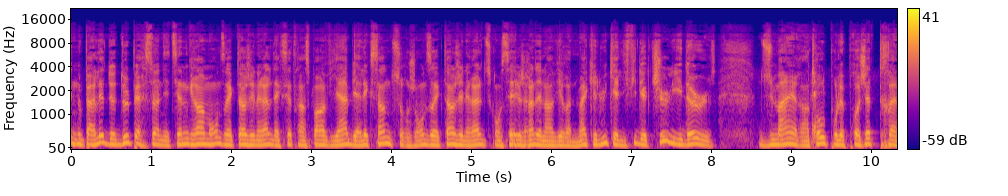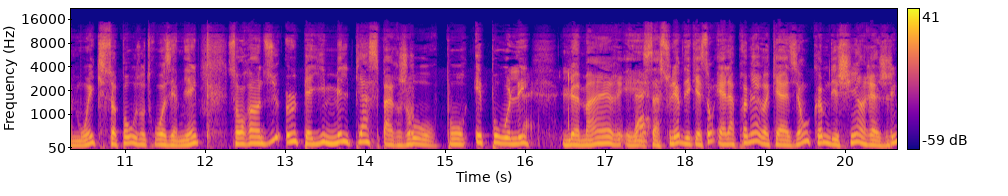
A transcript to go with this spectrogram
nous parlait de deux personnes, Étienne Grandmont, directeur général d'Accès Transport Viable, et Alexandre Turgeon, directeur général du Conseil régional de l'environnement, que lui qualifie de cheerleaders du maire, entre autres pour le projet de tramway qui s'oppose au troisième lien, sont rendus, eux, payés 1000 pièces par jour pour épauler le maire et ça soulève des questions. Et à la première occasion, comme des chiens enragés,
